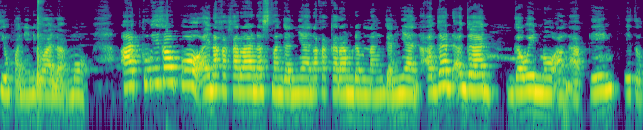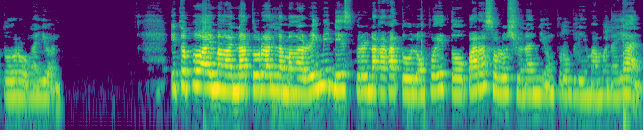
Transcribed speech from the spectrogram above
yung paniniwala mo. At kung ikaw po ay nakakaranas ng ganyan, nakakaramdam ng ganyan, agad-agad gawin mo ang aking ituturo ngayon. Ito po ay mga natural na mga remedies pero nakakatulong po ito para solusyonan yung problema mo na yan.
